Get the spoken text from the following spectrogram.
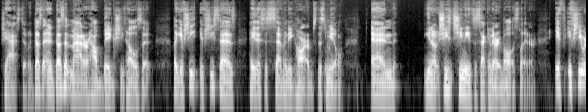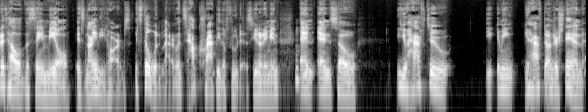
She has to. It doesn't and it doesn't matter how big she tells it. Like if she if she says, "Hey, this is 70 carbs this meal." And you know, she she needs a secondary bolus later. If if she were to tell the same meal it's 90 carbs, it still wouldn't matter. It's how crappy the food is. You know what I mean? Mm-hmm. And and so you have to I mean, you have to understand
